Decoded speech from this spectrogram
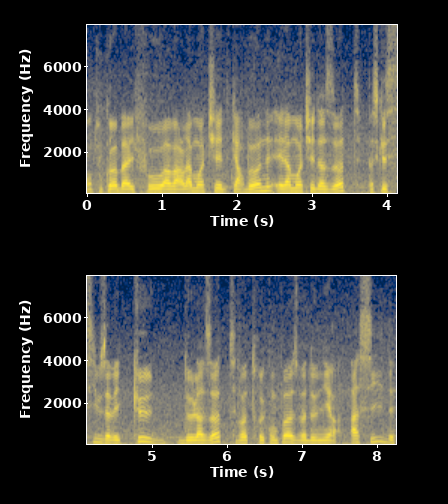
En tout cas, bah, il faut avoir la moitié de carbone et la moitié d'azote, parce que si vous avez que de l'azote, votre compost va devenir acide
